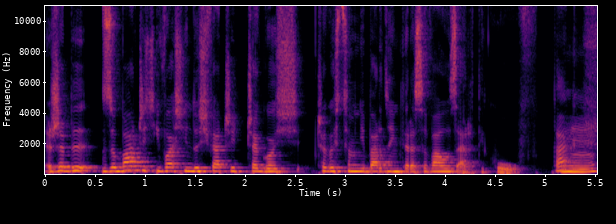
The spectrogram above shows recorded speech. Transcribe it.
żeby zobaczyć i właśnie doświadczyć czegoś, czegoś co mnie bardzo interesowało z artykułów. Tak? Mhm.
